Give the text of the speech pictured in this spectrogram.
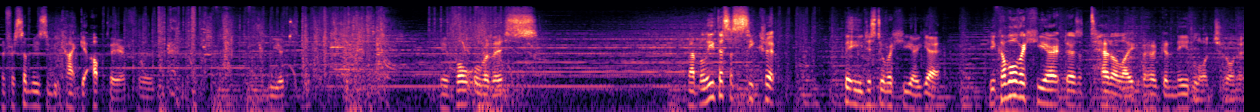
And for some reason we can't get up there for weird. Okay, vault over this. And I believe there's a secret bit just over here, yeah. You come over here, there's a Terralite with a grenade launcher on it.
